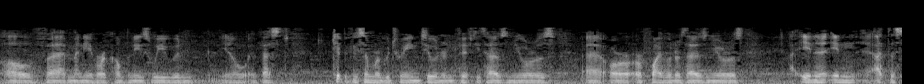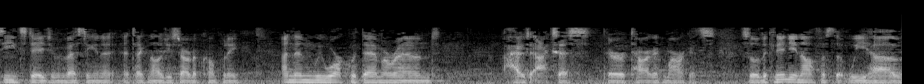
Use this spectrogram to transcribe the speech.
of uh, many of our companies. We would you know invest typically somewhere between 250,000 euros uh, or, or 500,000 euros in, a, in at the seed stage of investing in a, a, technology startup company, and then we work with them around how to access their target markets. So the Canadian office that we have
